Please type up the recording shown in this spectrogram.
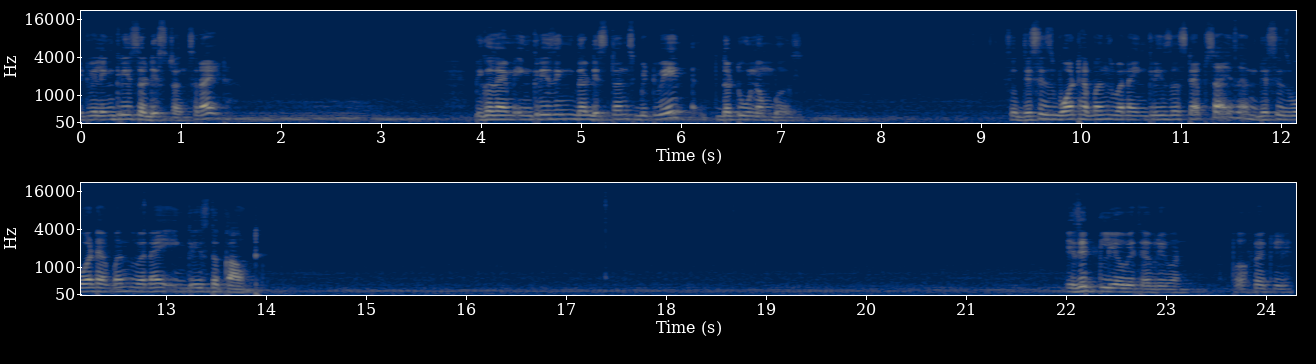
it will increase the distance, right? Because I am increasing the distance between the two numbers. So this is what happens when I increase the step size and this is what happens when I increase the count. Is it clear with everyone? Perfectly.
